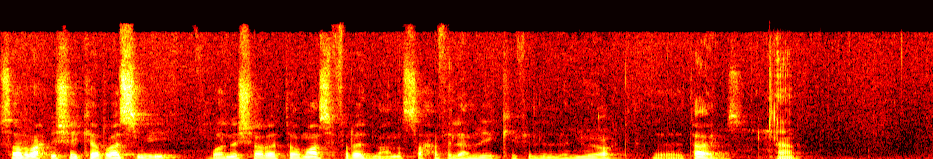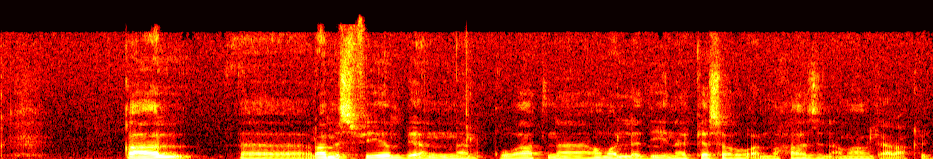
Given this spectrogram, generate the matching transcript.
صرح بشكل رسمي ونشر توماس فريدمان الصحفي الأمريكي في نيويورك تايمز نعم قال آه، رامسفيلد بأن قواتنا هم الذين كسروا المخازن أمام العراقيين.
